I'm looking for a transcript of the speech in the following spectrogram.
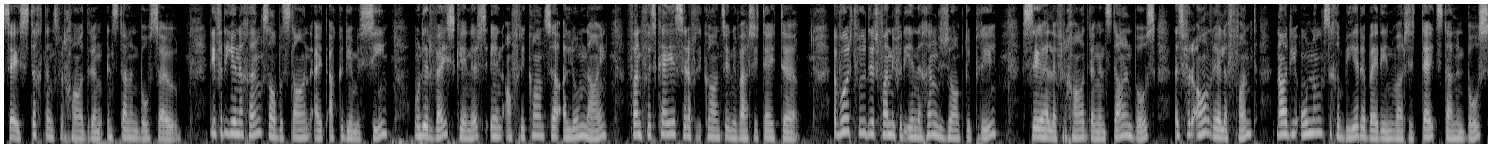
sy stigtingsvergadering in Stellenbosch hou. Die vereniging sal bestaan uit akademici, onderwyskenners en Afrikaanse alumni van verskeie Suid-Afrikaanse universiteite. 'n Woordvoerder van die vereniging, Jacques Dupré, sê hulle vergadering in Stellenbosch is veral relevant na die onlangse gebeure by die Universiteit Stellenbosch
